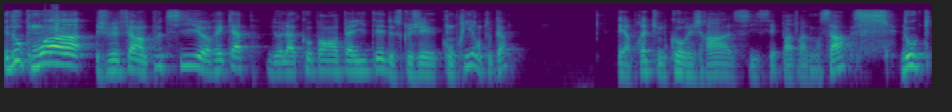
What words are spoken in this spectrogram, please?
Et donc moi, je vais faire un petit récap de la coparentalité, de ce que j'ai compris en tout cas. Et après, tu me corrigeras si c'est pas vraiment ça. Donc,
